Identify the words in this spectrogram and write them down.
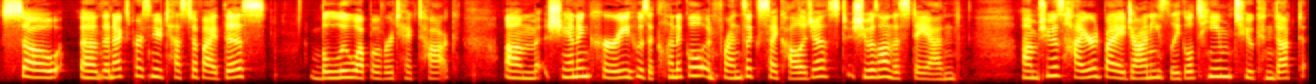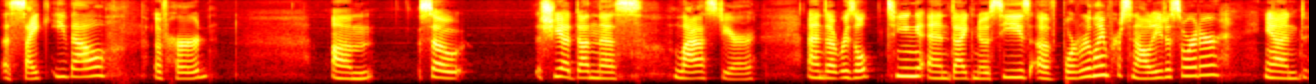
So uh, the next person who testified this blew up over TikTok. Um, Shannon Curry, who's a clinical and forensic psychologist, she was on the stand. Um, she was hired by Johnny's legal team to conduct a psych eval of Heard. Um, so she had done this last year, and uh, resulting in diagnoses of borderline personality disorder and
